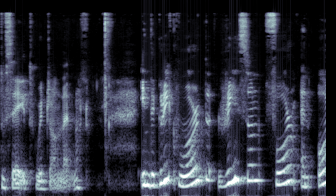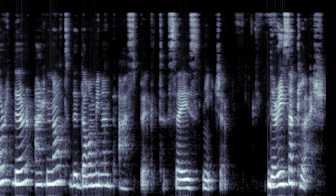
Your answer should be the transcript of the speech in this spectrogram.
to say it with John Lennon. In the Greek world, reason, form, and order are not the dominant aspect, says Nietzsche. There is a clash,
